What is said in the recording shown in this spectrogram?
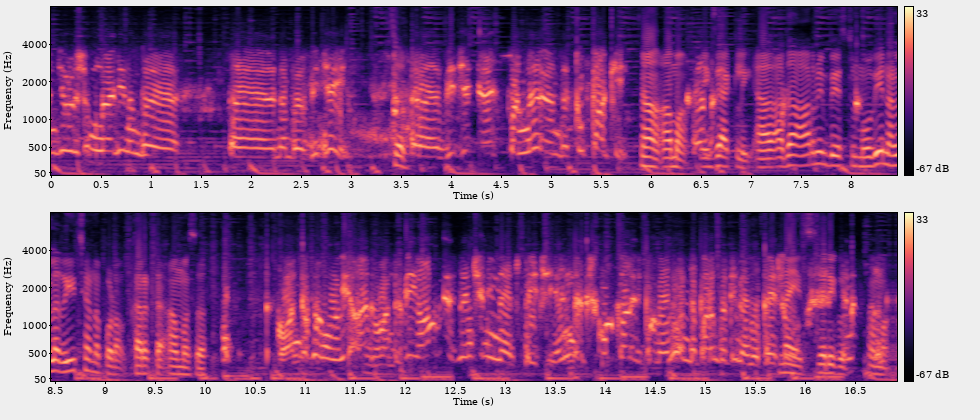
அஞ்சு வருஷம் முன்னாடி நம்ம நம்ம விஜய் விஜய் ஆக்ட் பண்ண அந்த துப்பாக்கி. ஆ ஆமாம் எக்ஸாக்ட்லி அதான் ஆர்மி பேஸ்டு மூவியே நல்லா ரீச் ஆன படம். கரெக்டாக ஆமாம் சார் wonderful மூவி அது வந்து we always mention in speech எந்த ஸ்கூல் காலேஜ் போனாலும் அந்த படம் பத்தி நம்ம பேசுவோம். நைஸ் வெரி குட் ஆமாம்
